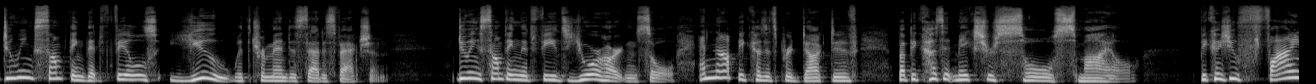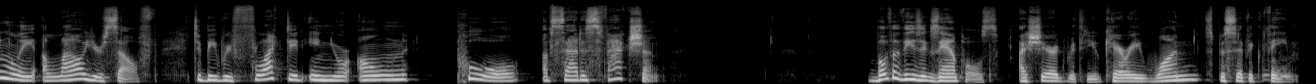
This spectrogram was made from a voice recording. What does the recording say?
doing something that fills you with tremendous satisfaction doing something that feeds your heart and soul, and not because it's productive, but because it makes your soul smile. Because you finally allow yourself to be reflected in your own pool of satisfaction. Both of these examples I shared with you carry one specific theme,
